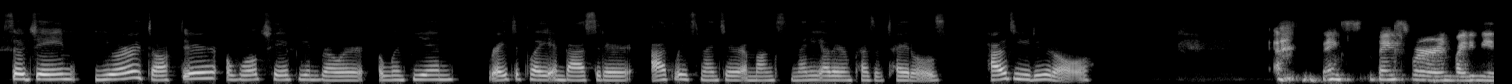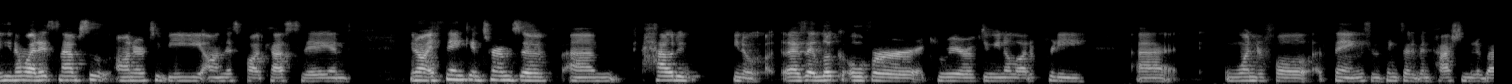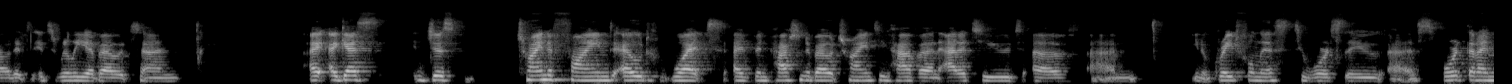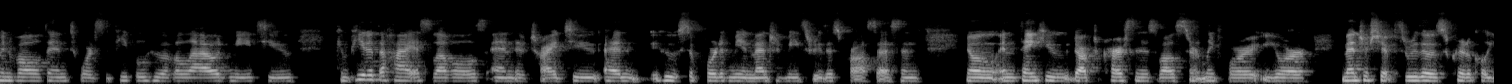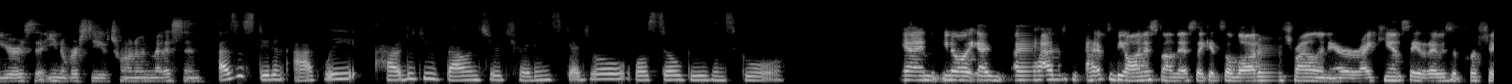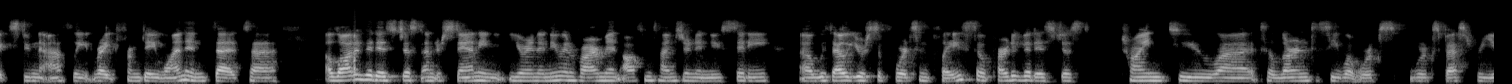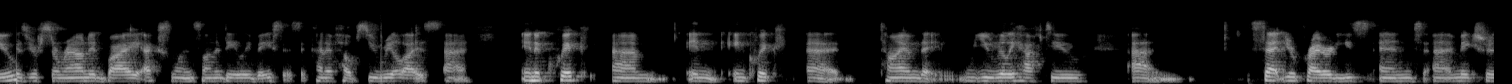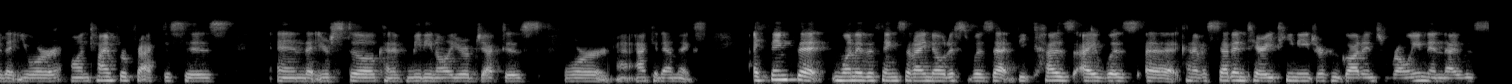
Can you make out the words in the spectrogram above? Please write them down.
So, Jane, you're a doctor, a world champion rower, Olympian, right to play ambassador, athlete's mentor, amongst many other impressive titles. How do you do it all? thanks thanks for inviting me and you know what it's an absolute honor to be on this podcast today and you know i think in terms of um, how to you know as i look over a career of doing a lot of pretty uh, wonderful things and things that i've been passionate about. It's it's really about um, I, I guess just trying to find out what I've been passionate about, trying to have an attitude of, um, you know, gratefulness towards the uh, sport that I'm involved in, towards the people who have allowed me to compete at the highest levels and have tried to, and who supported me and mentored me through this process. And, you know, and thank you, Dr. Carson, as well, certainly for your mentorship through those critical years at University of Toronto in medicine. As a student athlete, how did you balance your training schedule while still being in school? Yeah, and you know, I I had I have to be honest on this. Like, it's a lot of trial and error. I can't say that I was a perfect student athlete right from day one, and that uh, a lot of it is just understanding you're in a new environment. Oftentimes, you're in a new city uh, without your supports in place. So part of it is just trying to uh, to learn to see what works works best for you as you're surrounded by excellence on a daily basis. It kind of helps you realize uh, in a quick um, in in quick uh, time that you really have to um, set your priorities and uh, make sure that you're on time for practices and that you're still kind of meeting all your objectives for uh, academics. I think that one of the things that I noticed was that because I was a, kind of a sedentary teenager who got into rowing and I was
